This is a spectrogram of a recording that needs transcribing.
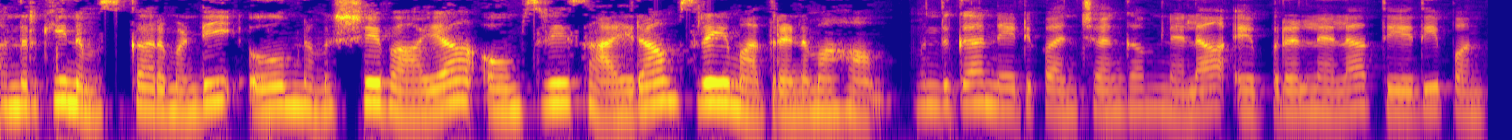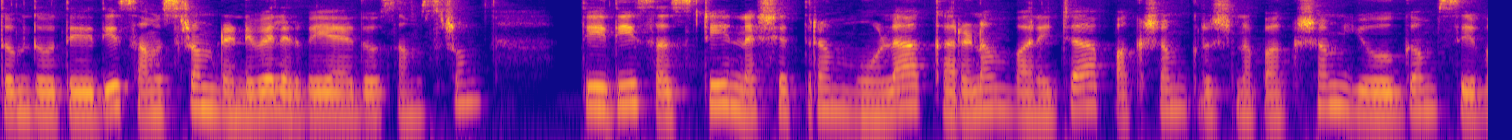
అందరికీ నమస్కారం అండి ఓం నమ శివాయ. ఓం శ్రీ సాయిరాం శ్రీ మాత్ర నమః. ముందుగా నేటి పంచాంగం నెల ఏప్రిల్ నెల తేదీ పంతొమ్మిదో తేదీ సంవత్సరం రెండు వేల ఇరవై ఐదో సంవత్సరం. తేదీ షష్ఠి నక్షత్రం మూల కరణం వనిజ పక్షం కృష్ణపక్షం యోగం శివ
